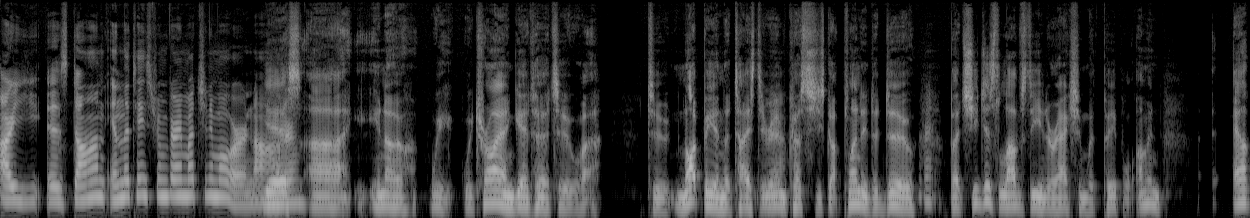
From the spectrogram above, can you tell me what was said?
are you, is Dawn in the taste room very much anymore or not? Yes, Or- uh, you know, we, we try and get her to uh, to not be in the tasting room Yeah. because she's got plenty to do, Right. but she just loves the interaction with people. I mean, our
